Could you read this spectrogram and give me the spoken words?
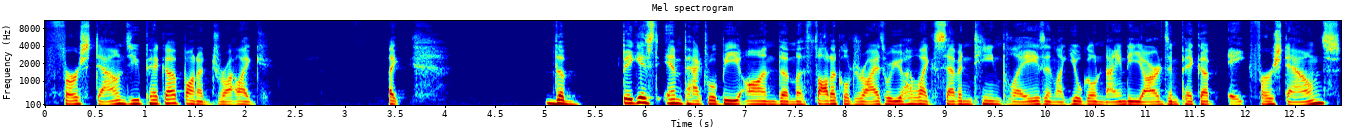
first downs you pick up on a draw. Like, like the biggest impact will be on the methodical drives where you have like 17 plays and like you'll go 90 yards and pick up eight first downs,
